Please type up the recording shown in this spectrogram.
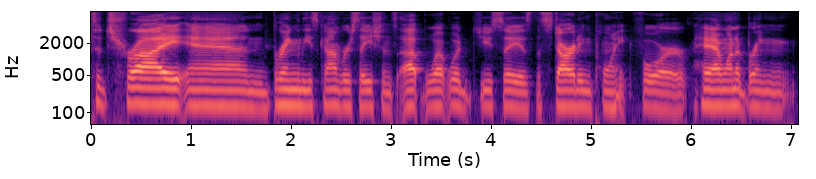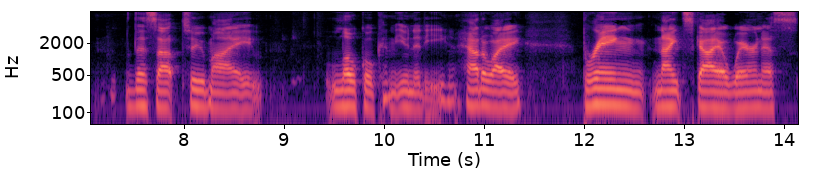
to try and bring these conversations up, what would you say is the starting point for, hey, I want to bring this up to my local community? How do I bring night sky awareness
